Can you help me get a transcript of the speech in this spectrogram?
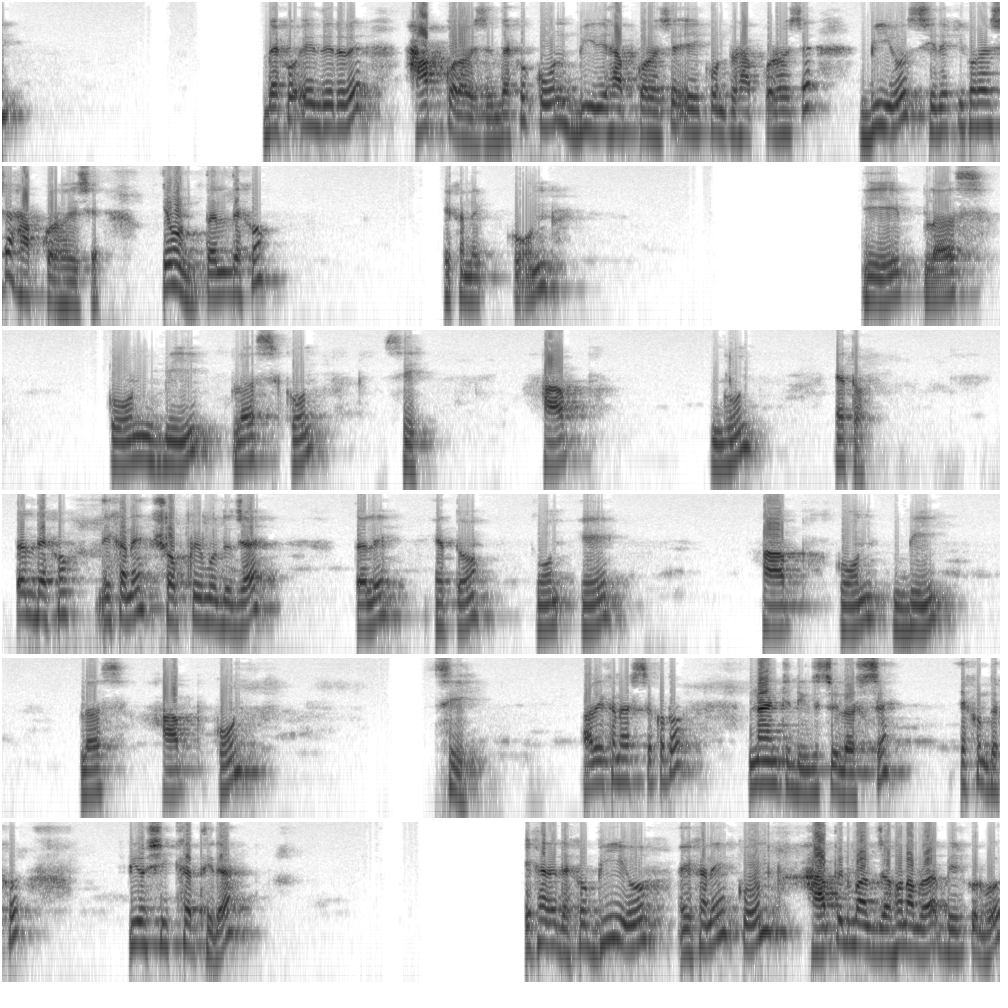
দেখো এই যে হাফ করা হয়েছে। দেখো কোন বি রে হাফ করা হয়েছে, এই কোনটা হাফ করা হয়েছে বি ও সি রে কি করা হয়েছে, হাফ করা হয়েছে। কেমন তাহলে দেখো, এখানে কোন এ প্লাস কোন বি প্লাস কোন সি হাফ গুণ এত। তাহলে দেখো, এখানে সবটির মধ্যে যায়। তাহলে এত কোন এ, হাফ কোন বি, প্লাস হাফ কোন সি। আর এখানে আসছে কত? নাইনটি ডিগ্রি চলে আসছে। এখন দেখো, প্রিয় শিক্ষার্থীরা, এখানে দেখো বিও এখানে কোন হাফের মান যখন আমরা বের করব,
